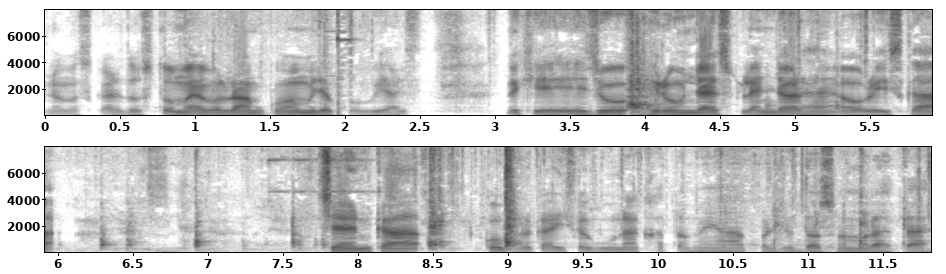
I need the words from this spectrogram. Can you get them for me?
नमस्कार दोस्तों, मैं बलराम कुमार मुजफ्फर बिहार से। देखिए, ये जो हीरो स्प्लेंडर है, और इसका चैन का कवर का इसका गुना ख़त्म है, यहाँ पर जो दस नंबर रहता है।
